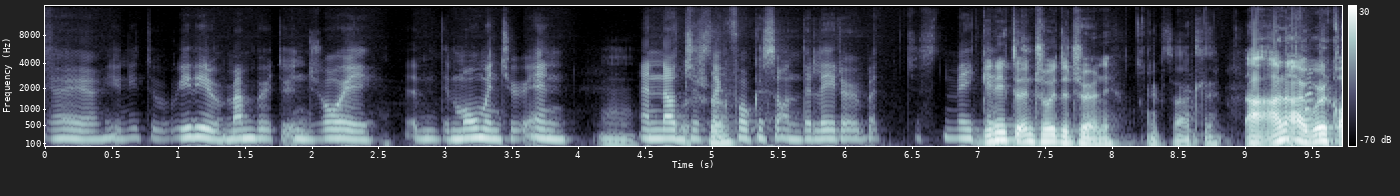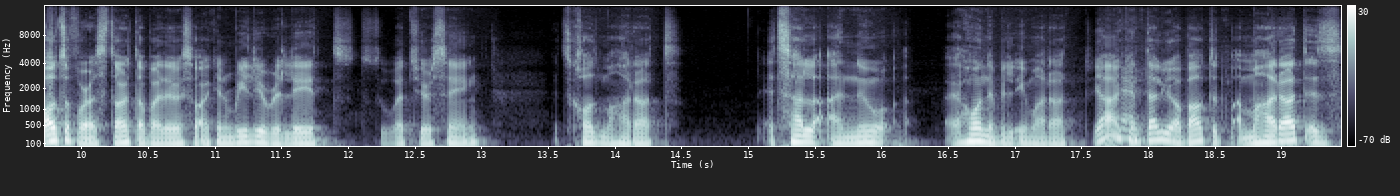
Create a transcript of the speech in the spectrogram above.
Yeah, yeah. You need to really remember to enjoy the moment you're in and not just like focus on the later, but just make you it. need to enjoy the journey exactly uh, and I work also for a startup by the way so I can really relate to what you're saying it's called مهارات it's هلا a new هون بالإمارات yeah I can Okay. tell you about it مهارات is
